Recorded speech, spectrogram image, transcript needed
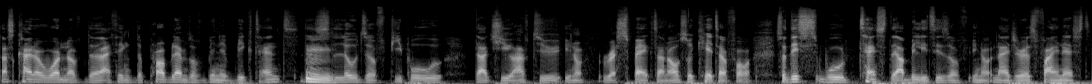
that's kind of one of the I think the problems of being a big tent. There's mm. loads of people that you have to you know respect and also cater for. So this will test the abilities of you know Nigeria's finest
